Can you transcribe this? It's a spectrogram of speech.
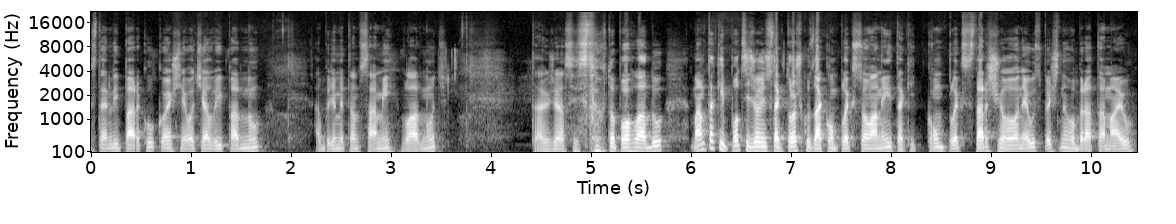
Stanley Parku. Konečne odtiaľ vypadnú a budeme tam sami vládnuť. Takže asi z tohto pohľadu. Mám taký pocit, že oni sú tak trošku zakomplexovaní, taký komplex staršieho neúspešného brata majú.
